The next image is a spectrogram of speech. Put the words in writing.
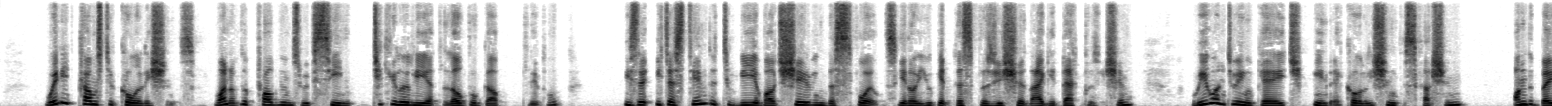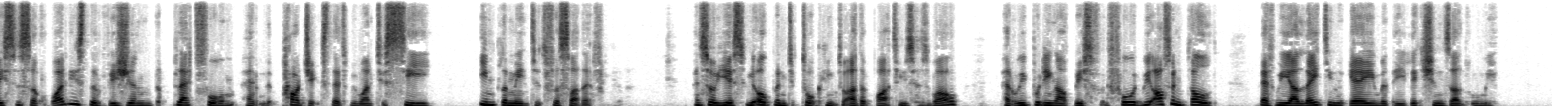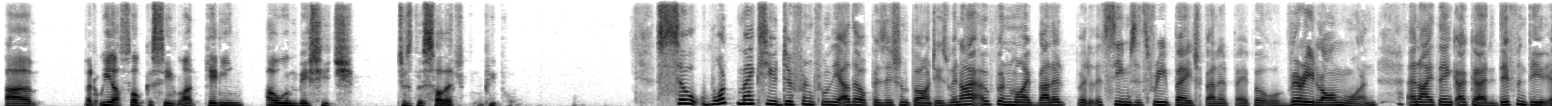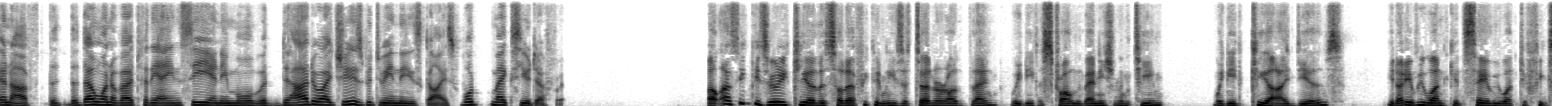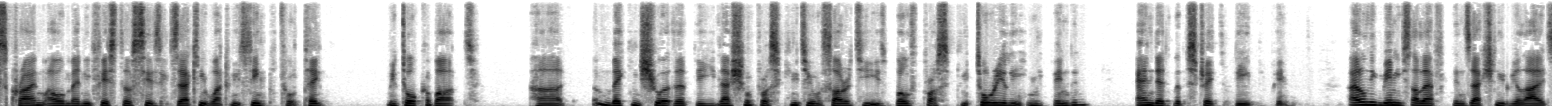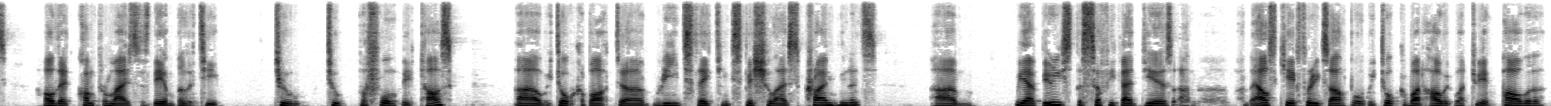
When it comes to coalitions, one of the problems we've seen, particularly at local government level, is that it has tended to be about sharing the spoils. You know, you get this position, I get that position. We want to engage in a coalition discussion on the basis of what is the vision, the platform, and the projects that we want to see implemented for South Africa. And so, yes, we're open to talking to other parties as well, and we're putting our best foot forward. We're often told that we are late in the game and the elections are looming, um, but we are focusing on getting our message to the South African people. So, what makes you different from the other opposition parties? When I open my ballot, but it seems a three-page ballot paper or a very long one, and I think, okay, definitely enough. They don't want to vote for the ANC anymore. But how do I choose between these guys? What makes you different? Well, I think it's very clear that South Africa needs a turnaround plan. We need a strong management team. We need clear ideas. You know, everyone can say we want to fix crime. Our manifesto says exactly what we think it will take. We talk about uh, making sure that the National Prosecuting Authority is both prosecutorially independent and administratively independent. I don't think many South Africans actually realize how that compromises their ability to to perform their task. Uh, we talk about uh, reinstating specialized crime units. Um, we have very specific ideas on, healthcare, for example. We talk about how we want to empower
